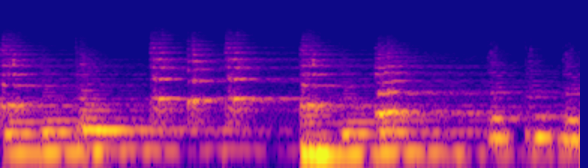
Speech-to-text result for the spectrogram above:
thank you.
